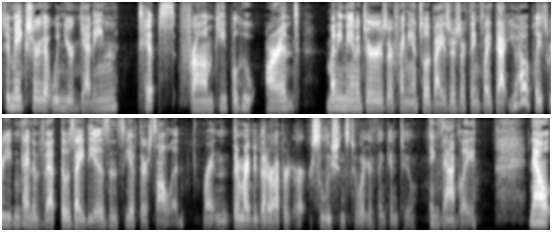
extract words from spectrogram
to make sure that when you're getting tips from people who aren't money managers or financial advisors or things like that, you have a place where you can kind of vet those ideas and see if they're solid. Right. And there might be better oper- solutions to what you're thinking too. Exactly. Now,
